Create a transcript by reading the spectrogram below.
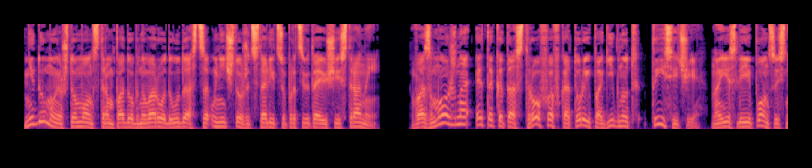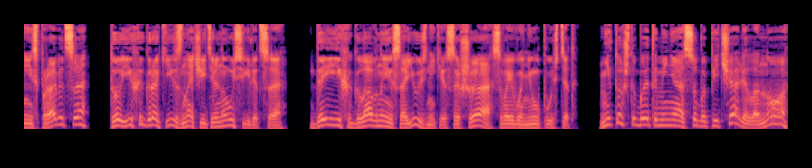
Не думаю, что монстрам подобного рода удастся уничтожить столицу процветающей страны. Возможно, это катастрофа, в которой погибнут тысячи, но если японцы с ней справятся, то их игроки значительно усилятся. Да и их главные союзники, США, своего не упустят. Не то чтобы это меня особо печалило, но...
